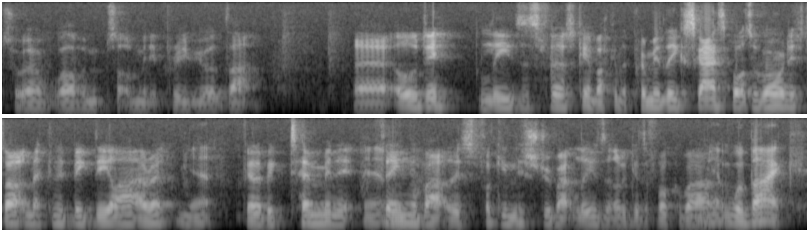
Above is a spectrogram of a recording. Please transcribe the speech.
so we'll have, we'll have a sort of mini preview of that. Uh, Odie his first game back in the Premier League. Sky Sports have already started making a big deal out of it. Yeah. They had a big 10 minute Yeah. thing about this fucking history about Leeds that nobody gives a fuck about. Yeah, we're back.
